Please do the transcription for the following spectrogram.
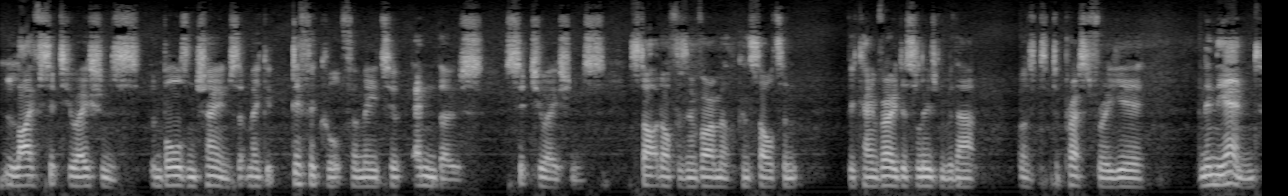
life situations and balls and chains that make it difficult for me to end those situations started off as an environmental consultant became very disillusioned with that was depressed for a year and in the end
